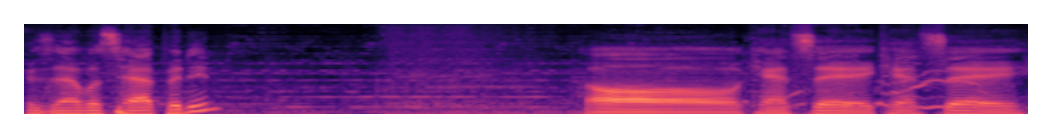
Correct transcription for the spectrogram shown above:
Is that what's happening? Oh, can't say, can't say.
